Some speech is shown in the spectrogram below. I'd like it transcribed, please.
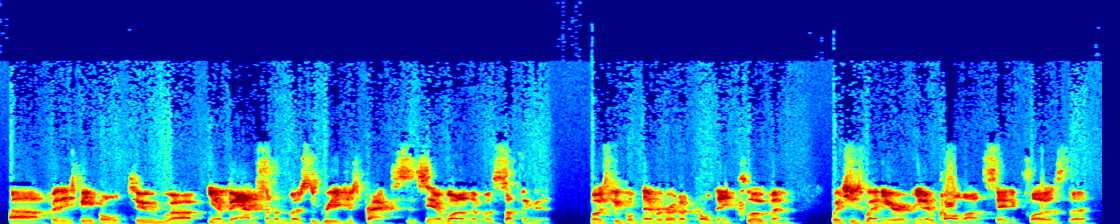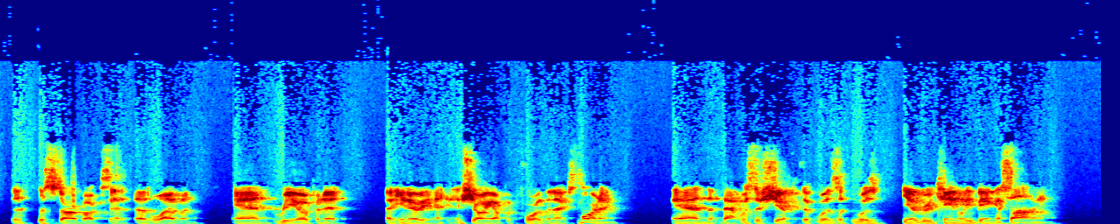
Uh, for these people to uh, you know ban some of the most egregious practices. You know, one of them was something that most people have never heard of called a clopen, which is when you're you know called on say to close the the, the Starbucks at, at, 11 and reopen it, uh, you know, showing up at four the next morning. And that was a shift that was, was, you know, routinely being assigned.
